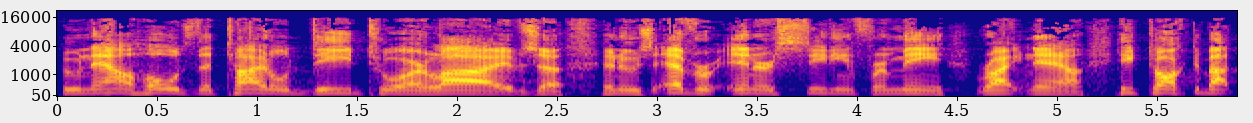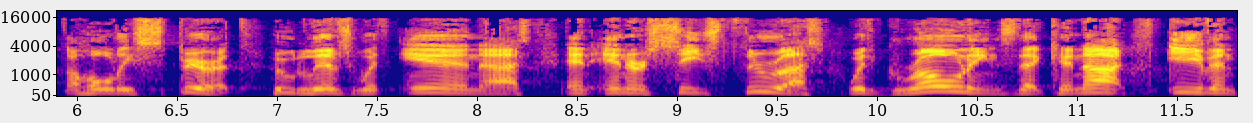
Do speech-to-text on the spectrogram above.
who now holds the title deed to our lives, uh, and who's ever interceding for me right now. He talked about the Holy Spirit who lives within us and intercedes through us with groanings that cannot even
